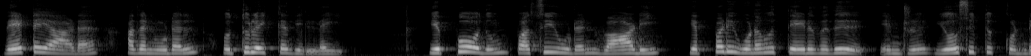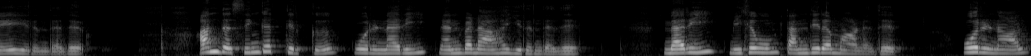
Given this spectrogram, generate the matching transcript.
வேட்டையாட அதன் உடல் ஒத்துழைக்கவில்லை. எப்போதும் பசியுடன் வாடி எப்படி உணவு தேடுவது? என்று யோசித்து கொண்டே இருந்தது. அந்த சிங்கத்திற்கு ஒரு நரி நண்பனாக இருந்தது. நரி மிகவும் தந்திரமானது. ஒரு நாள்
